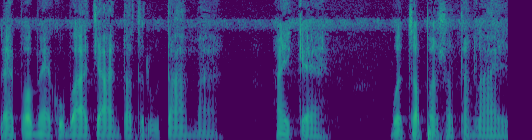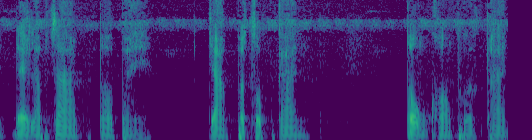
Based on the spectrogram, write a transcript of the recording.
และพ่อแม่ครูบาอาจารย์ตรัสรู้ตามมา ให้แก่บนสรรพสัตว์ทั้งหลายได้รับทราบต่อไป จากประสบการณ์ตรงของพวกท่าน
